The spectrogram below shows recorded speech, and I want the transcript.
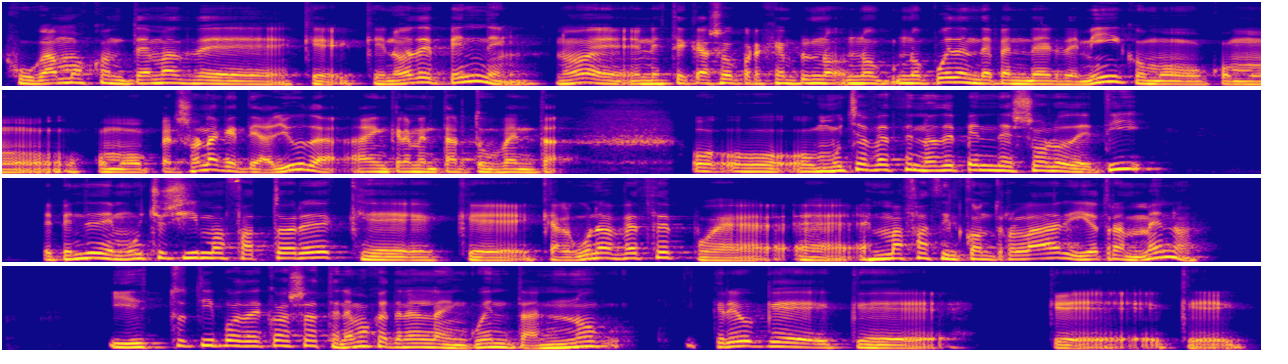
jugamos con temas de, que, no dependen, ¿no? En este caso, por ejemplo, no, pueden depender de mí como, como, persona que te ayuda a incrementar tus ventas. O, muchas veces no depende solo de ti, depende de muchísimos factores que, que algunas veces pues, es más fácil controlar y otras menos. Y este tipo de cosas tenemos que tenerlas en cuenta. No, creo que, que,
